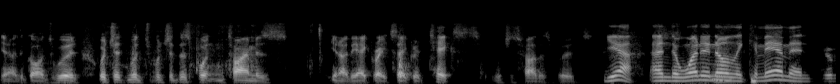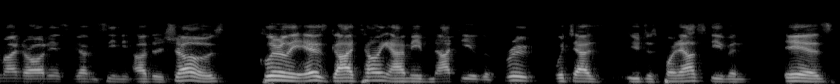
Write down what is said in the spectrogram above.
you know, the God's word, which at which, which at this point in time is, you know, the eight great sacred texts, which is Father's words. Yeah, and the one and Mm. only commandment to remind our audience if you haven't seen the other shows clearly is God telling Adam Eve not to eat the fruit, which, as you just pointed out, Stephen, is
